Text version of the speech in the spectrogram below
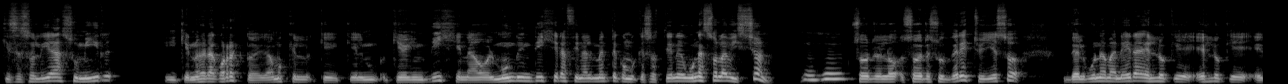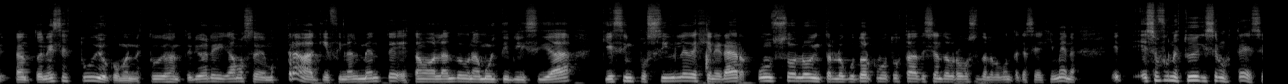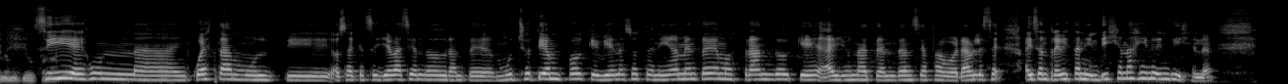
que se solía asumir y que no era correcto, digamos que, que, que, el, que indígena o el mundo indígena finalmente como que sostiene una sola visión sobre, lo, sobre sus derechos. Y eso, de alguna manera, es lo que, es lo que eh, tanto en ese estudio como en estudios anteriores, digamos, se demostraba, que finalmente estamos hablando de una multiplicidad que es imposible de generar un solo interlocutor, como tú estabas diciendo a propósito de la pregunta que hacía Jimena. E, eso fue un estudio que hicieron ustedes, si no me equivoco. Sí, es una encuesta multi, o sea, que se lleva haciendo durante mucho tiempo, que viene sostenidamente demostrando que hay una tendencia favorable, ahí se entrevistan indígenas y no indígenas,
